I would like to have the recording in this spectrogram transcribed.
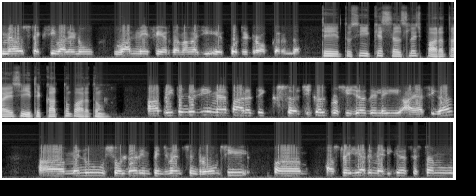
ਮੈਂ ਉਸ ਟੈਕਸੀ ਵਾਲੇ ਨੂੰ ਵਨ ਵੇ ਫੇਅਰ ਦਵਾਂਗਾ ਜੀ 에어ਪੋਰਟ ਤੇ ਡ੍ਰੌਪ ਕਰਨ ਦਾ। ਤੇ ਤੁਸੀਂ ਕਿਸ ਸਿਲਸਿਲੇ 'ਚ ਭਾਰਤ ਆਏ ਸੀ ਤੇ ਕਦ ਤੋਂ ਭਾਰਤ ਹੋ? ਆ ਪ੍ਰੀਤਿੰਦਰ ਜੀ ਮੈਂ ਭਾਰਤ ਇੱਕ ਸਰਜੀਕਲ ਪ੍ਰੋਸੀਜਰ ਦੇ ਲਈ ਆਇਆ ਸੀਗਾ। ਮੈਨੂੰ ਸ਼ੋਲਡਰ ਇੰਪਿੰਜਮੈਂਟ ਸਿੰਡਰੋਮ ਸੀ। ਆਸਟ੍ਰੇਲੀਆ ਦੇ ਮੈਡੀਕਲ ਸਿਸਟਮ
